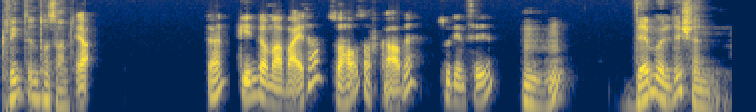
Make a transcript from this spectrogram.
Klingt interessant. Ja. Dann gehen wir mal weiter zur Hausaufgabe, zu dem Film. Mhm. Demolition.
